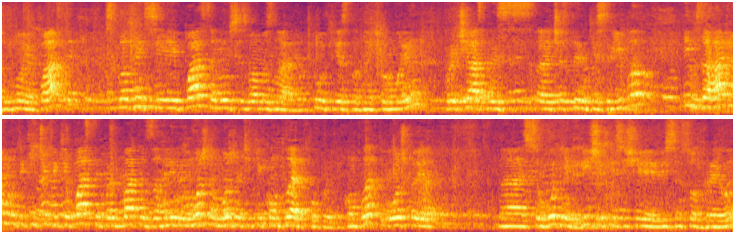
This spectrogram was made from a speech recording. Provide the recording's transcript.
зубної пасти. Складник цієї пасти ми всі з вами знаємо. Тут є складник турмалін, причасний з е, частинки срібла. І в загальному такі тюбики пасти придбати взагалі не можна, можна тільки комплект купити. Комплект коштує е, сьогодні більше 1800 гривень.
